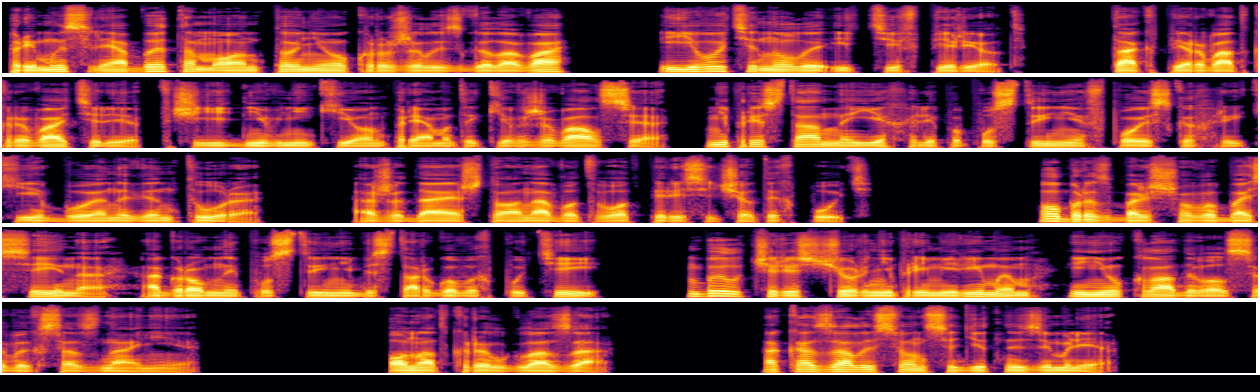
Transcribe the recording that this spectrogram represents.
При мысли об этом у Антонио кружилась голова, и его тянуло идти вперед. Так первооткрыватели, в чьи дневники он прямо-таки вживался, непрестанно ехали по пустыне в поисках реки Буэнавентура, ожидая, что она вот-вот пересечет их путь. Образ большого бассейна, огромной пустыни без торговых путей, был чересчур непримиримым и не укладывался в их сознание. Он открыл глаза. Оказалось, он сидит на земле.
